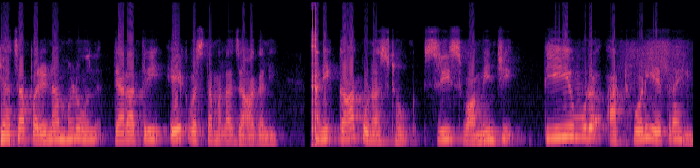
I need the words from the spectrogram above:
याचा परिणाम म्हणून त्या रात्री एक वाजता मला जाग आली. आणि का कोणास ठाऊक श्री स्वामींची तीव्र आठवणी येत राहिली.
